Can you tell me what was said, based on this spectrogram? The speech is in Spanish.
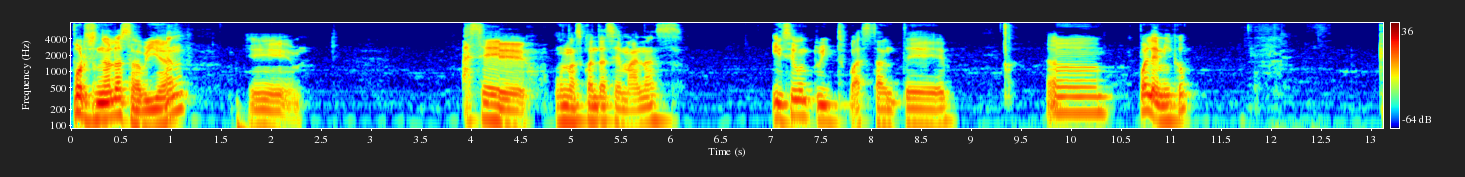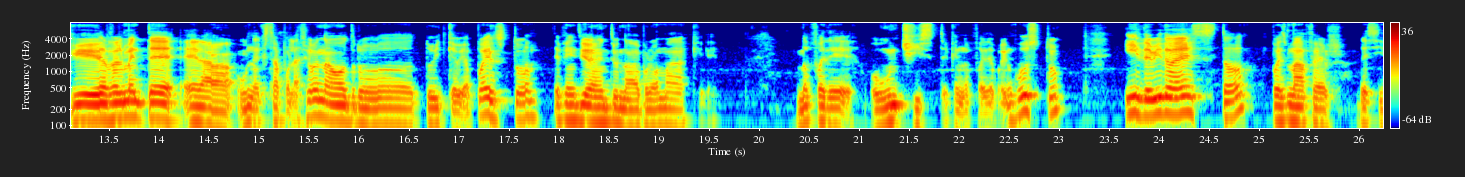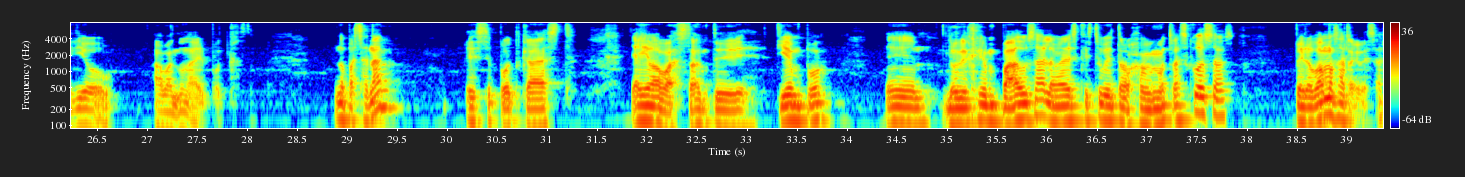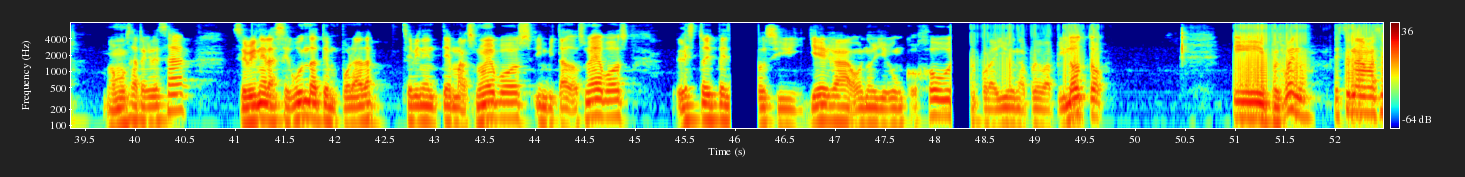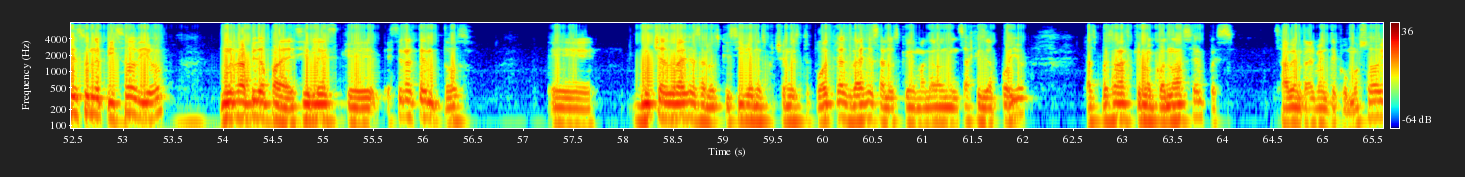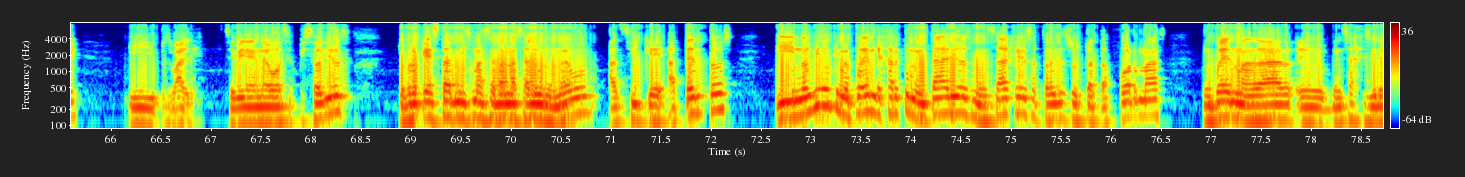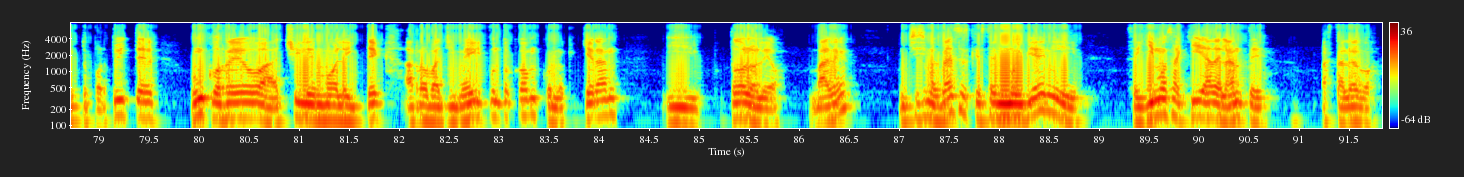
Por si no lo sabían, eh, hace unas cuantas semanas hice un tweet bastante ah, polémico que realmente era una extrapolación a otro tweet que había puesto, definitivamente una broma que no fue de, o un chiste que no fue de buen gusto, y debido a esto, pues Maffer decidió abandonar el podcast. No pasa nada, este podcast ya lleva bastante tiempo. Eh, lo dejé en pausa, la verdad es que estuve trabajando en otras cosas, pero vamos a regresar. Vamos a regresar. Se viene la segunda temporada, se vienen temas nuevos, invitados nuevos. Estoy pensando si llega o no llega un co-host, por ahí una prueba piloto. Y pues bueno, este nada más es un episodio muy rápido para decirles que estén atentos. Eh, Muchas gracias a los que siguen escuchando este podcast, gracias a los que me mandaron mensajes de apoyo. Las personas que me conocen, pues saben realmente cómo soy. Y pues vale, se vienen nuevos episodios. Yo creo que esta misma semana sale uno nuevo, así que atentos. Y no olviden que me pueden dejar comentarios, mensajes a través de sus plataformas. Me pueden mandar eh, mensajes directos por Twitter, un correo a chilemoleitech.gmail.com con lo que quieran y todo lo leo, ¿vale? Muchísimas gracias, que estén muy bien y seguimos aquí adelante. Hasta luego.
